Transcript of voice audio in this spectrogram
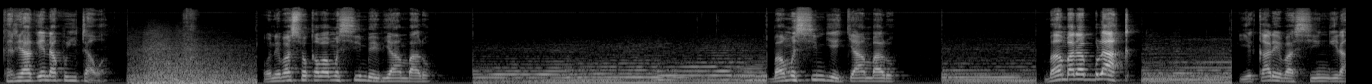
kati agenda kuyitawa one basooka bamusimba ebyambalo. Bamusimbye ekyambalo. Bambala black. Ye kale basingira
